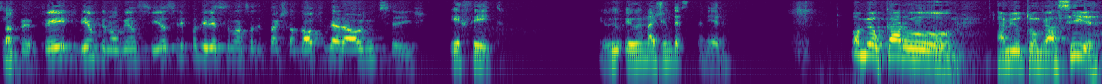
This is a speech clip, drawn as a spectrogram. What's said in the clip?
para prefeito, mesmo que não vencesse, ele poderia ser lançado deputado estadual federal em 26. Perfeito. Eu, eu imagino dessa maneira. Bom, meu caro Hamilton Garcia,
